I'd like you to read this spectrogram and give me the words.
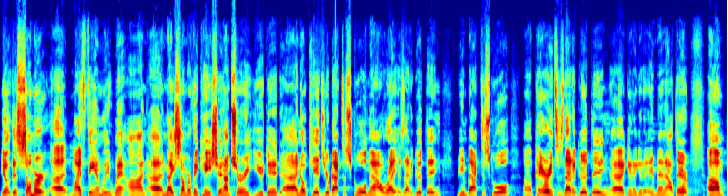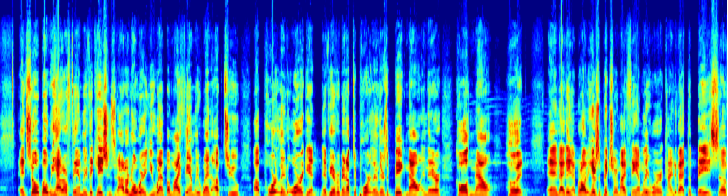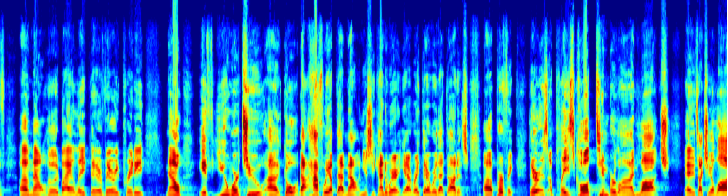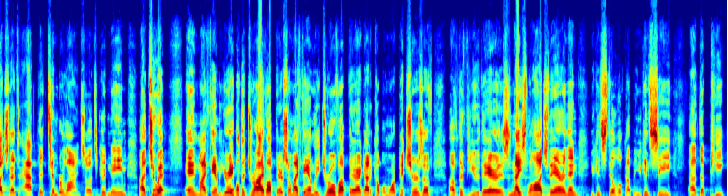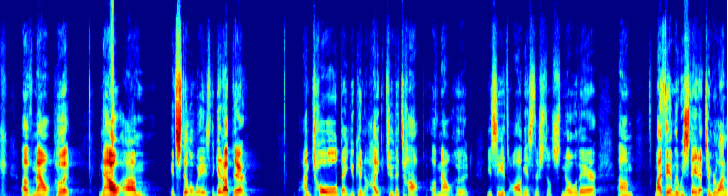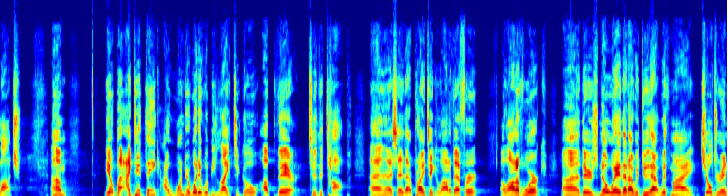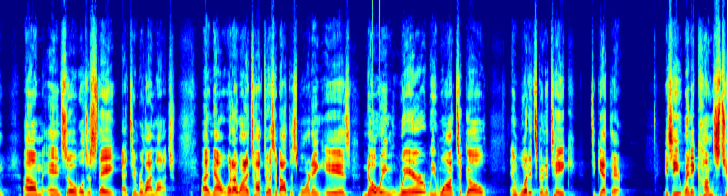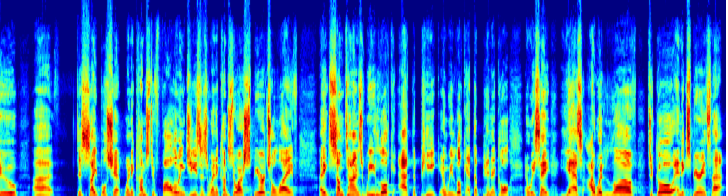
you know, this summer, uh, my family went on a nice summer vacation. I'm sure you did. Uh, I know kids, you're back to school now, right? Is that a good thing? being back to school. Uh, parents, is that a good thing? Uh, can I get an amen out there? Um, and so, but we had our family vacations, and I don't know where you went, but my family went up to uh, Portland, Oregon. Have you ever been up to Portland? There's a big mountain there called Mount Hood. And I think I brought, here's a picture of my family. We're kind of at the base of uh, Mount Hood by a lake there, very pretty. Now, if you were to uh, go about halfway up that mountain, you see kind of where, yeah, right there, where that dot is. Uh, perfect. There is a place called Timberline Lodge. And it's actually a lodge that's at the timberline, so it's a good name uh, to it. And my family, you're able to drive up there, so my family drove up there. I got a couple more pictures of, of the view there. There's a nice lodge there, and then you can still look up and you can see uh, the peak of Mount Hood. Now, um, it's still a ways to get up there. I'm told that you can hike to the top of Mount Hood. You see, it's August, there's still snow there. Um, my family, we stayed at Timberline Lodge. Um, you know, but I did think, I wonder what it would be like to go up there to the top. And I said, that would probably take a lot of effort, a lot of work. Uh, there's no way that I would do that with my children. Um, and so we'll just stay at Timberline Lodge. Uh, now, what I want to talk to us about this morning is knowing where we want to go and what it's going to take to get there. You see, when it comes to uh, discipleship, when it comes to following Jesus, when it comes to our spiritual life, I think sometimes we look at the peak and we look at the pinnacle and we say, Yes, I would love to go and experience that.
